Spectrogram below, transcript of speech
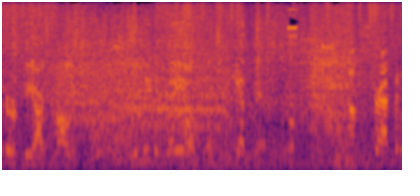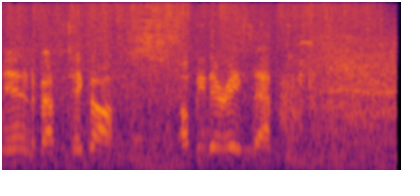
commander of the Arcology. We'll need a way out once we get there. I'm strapping in and about to take off. I'll be there ASAP.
